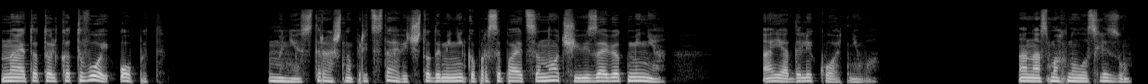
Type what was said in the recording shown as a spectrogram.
Но это только твой опыт. Мне страшно представить, что Доминика просыпается ночью и зовет меня, а я далеко от него. Она смахнула слезу.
